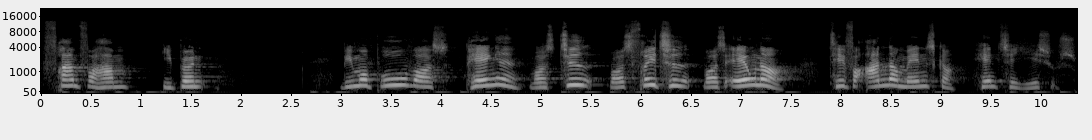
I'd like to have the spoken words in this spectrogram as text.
frem for ham i bøn. Vi må bruge vores penge, vores tid, vores fritid, vores evner til at få andre mennesker hen til Jesus.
